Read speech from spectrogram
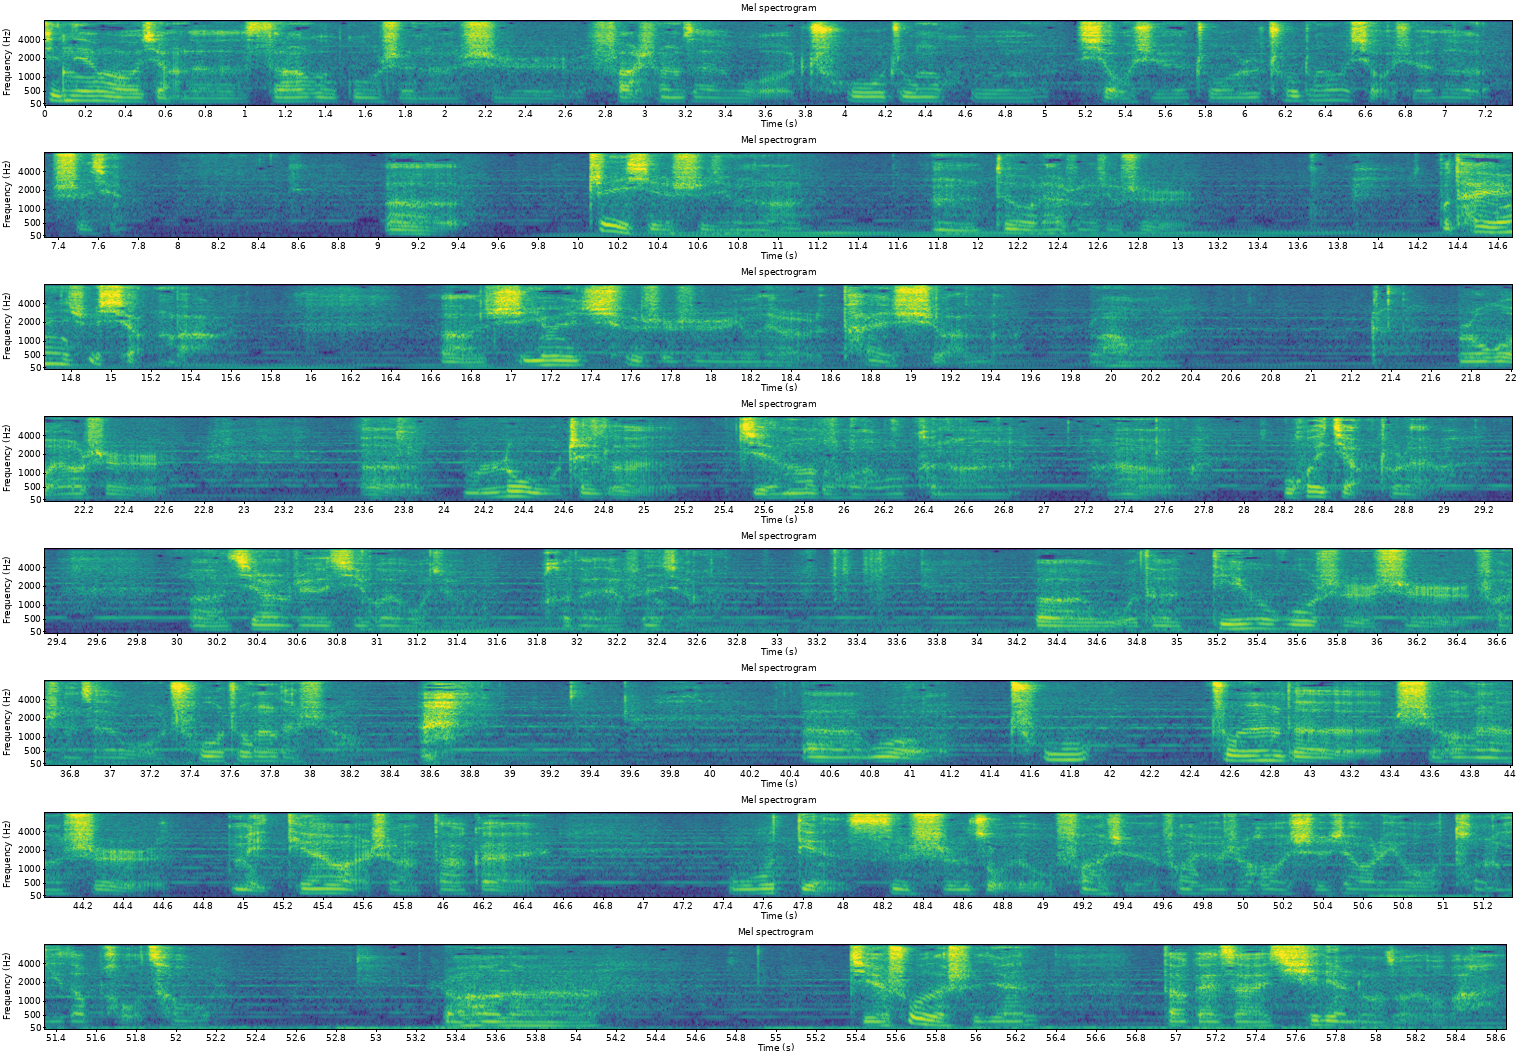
今天我要讲的三个故事呢，是发生在我初中和小学，主要是初中和小学的事情。呃，这些事情呢，嗯，对我来说就是不太愿意去想吧。呃，是因为确实是有点太悬了。然后，如果要是呃不录这个节目的话，我可能呃不会讲出来吧。呃，既然有这个机会，我就和大家分享。呃，我的第一个故事是发生在我初中的时候。呃，我初中的时候呢是。每天晚上大概五点四十左右放学，放学之后学校里有统一的跑操，然后呢，结束的时间大概在七点钟左右吧。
